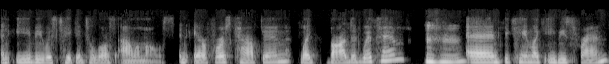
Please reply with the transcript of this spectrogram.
and EB was taken to Los Alamos. An Air Force captain like bonded with him Mhm. and became like EB's friend,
